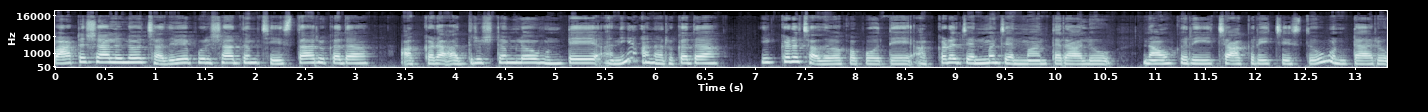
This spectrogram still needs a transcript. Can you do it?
పాఠశాలలో చదివే పురుషార్థం చేస్తారు కదా అక్కడ అదృష్టంలో ఉంటే అని అనరు కదా. ఇక్కడ చదవకపోతే అక్కడ జన్మ జన్మాంతరాలు నౌకరీ చాకరీ చేస్తూ ఉంటారు.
